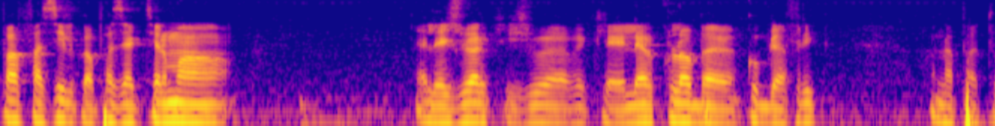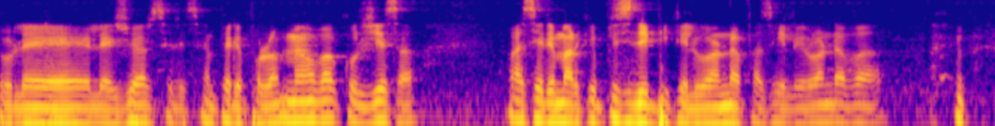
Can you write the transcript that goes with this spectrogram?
pas facile, quoi, parce qu'actuellement, les joueurs qui jouent avec leur club euh, Coupe d'Afrique, on n'a pas tous les, les joueurs, c'est un peu de problème. Mais on va corriger ça. On va essayer de marquer plus de buts que le Rwanda parce que le Rwanda va.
